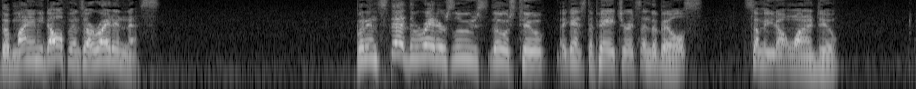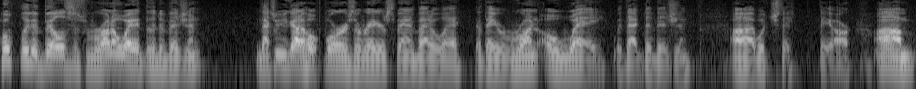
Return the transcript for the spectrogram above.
the Miami Dolphins are right in this. But instead, the Raiders lose those two against the Patriots and the Bills. Some of you don't want to do. Hopefully, the Bills just run away at the division. That's what you got to hope for as a Raiders fan, by the way, that they run away with that division, uh, which they, they are. Um,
